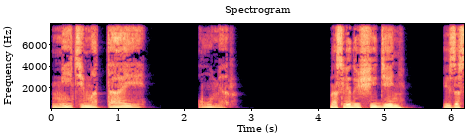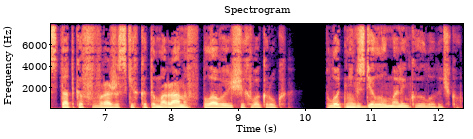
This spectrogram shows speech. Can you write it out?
Мити Матаи умер. На следующий день из остатков вражеских катамаранов, плавающих вокруг, плотник сделал маленькую лодочку.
